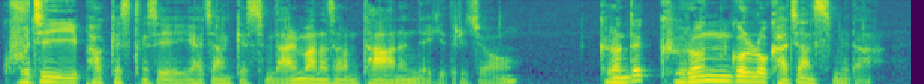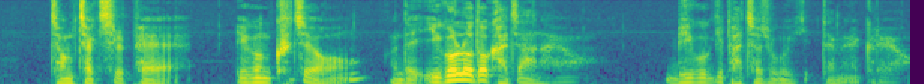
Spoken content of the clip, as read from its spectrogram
굳이 이 팟캐스트에서 얘기하지 않겠습니다. 알만한 사람 다 아는 얘기들이죠. 그런데 그런 걸로 가지 않습니다. 정책 실패 이건 크죠. 근데 이걸로도 가지 않아요. 미국이 받쳐주고 있기 때문에 그래요.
